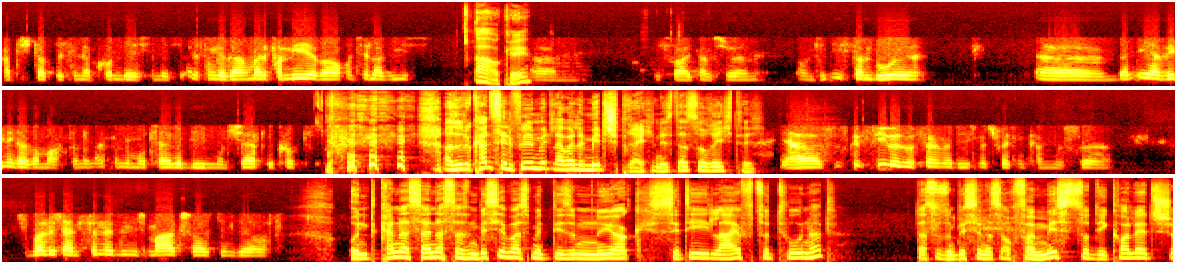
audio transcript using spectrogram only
hat die Stadt ein bisschen erkundigt und ist essen gegangen. Meine Familie war auch in Tel Aviv. Ah, okay. Ähm, das war halt ganz schön. Und in Istanbul äh, dann eher weniger gemacht, sondern einfach nur im Hotel geblieben und Chef geguckt. Also du kannst den Film mittlerweile mitsprechen, ist das so richtig? ja, es, es gibt viele so Filme, die ich mitsprechen kann. Das, äh, sobald ich einen finde, den ich mag, schaue ich den sehr oft. Und kann das sein, dass das ein bisschen was mit diesem New York City Life zu tun hat? Dass du so ein bisschen das auch vermisst, so die College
